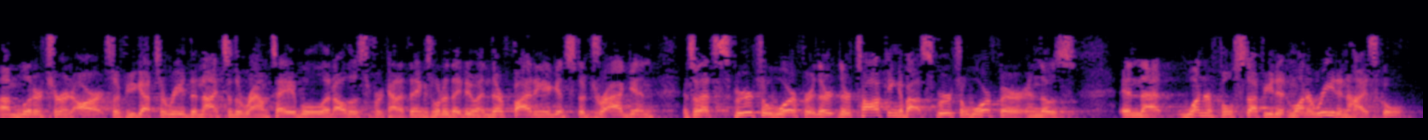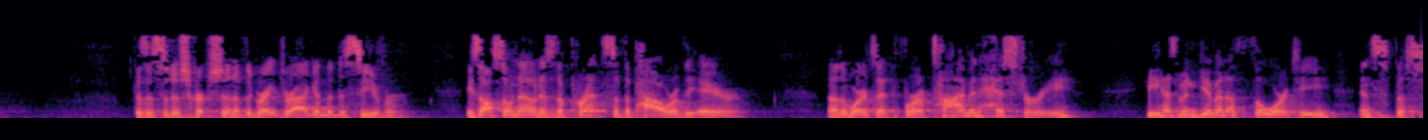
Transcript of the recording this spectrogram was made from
um, literature and art. So if you got to read the Knights of the Round Table and all those different kind of things, what are they doing? They're fighting against a dragon. And so that's spiritual warfare. They're, they're talking about spiritual warfare in those, in that wonderful stuff you didn't want to read in high school. Because it's a description of the great dragon, the deceiver. He's also known as the prince of the power of the air. In other words, that for a time in history, he has been given authority in spe-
